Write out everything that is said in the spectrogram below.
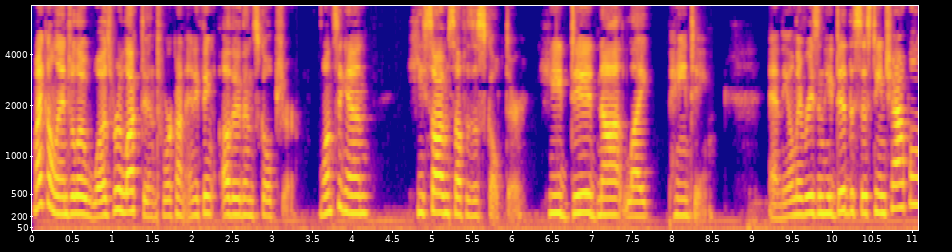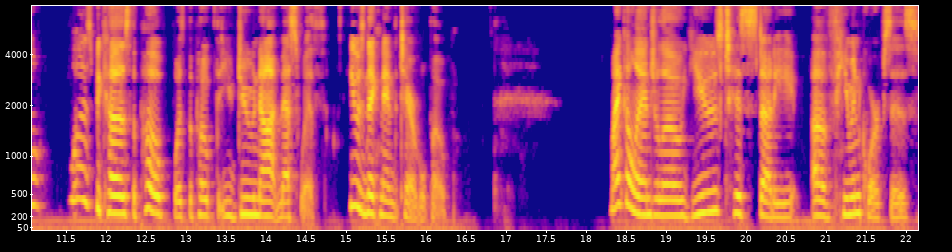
Michelangelo was reluctant to work on anything other than sculpture. Once again, he saw himself as a sculptor. He did not like painting. And the only reason he did the Sistine Chapel was because the Pope was the Pope that you do not mess with. He was nicknamed the Terrible Pope. Michelangelo used his study of human corpses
